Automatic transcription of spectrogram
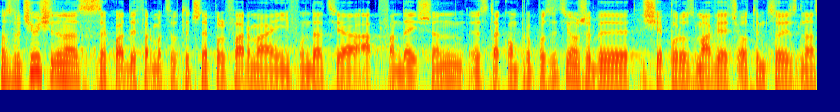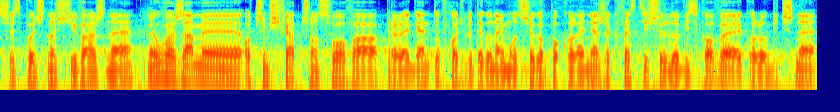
No, zwróciły się do nas zakłady farmaceutyczne Polpharma i Fundacja Up Foundation z taką propozycją, żeby dzisiaj porozmawiać o tym, co jest dla naszej społeczności ważne. My uważamy, o czym świadczą słowa prelegentów, choćby tego najmłodszego pokolenia, że kwestie środowiskowe, ekologiczne,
